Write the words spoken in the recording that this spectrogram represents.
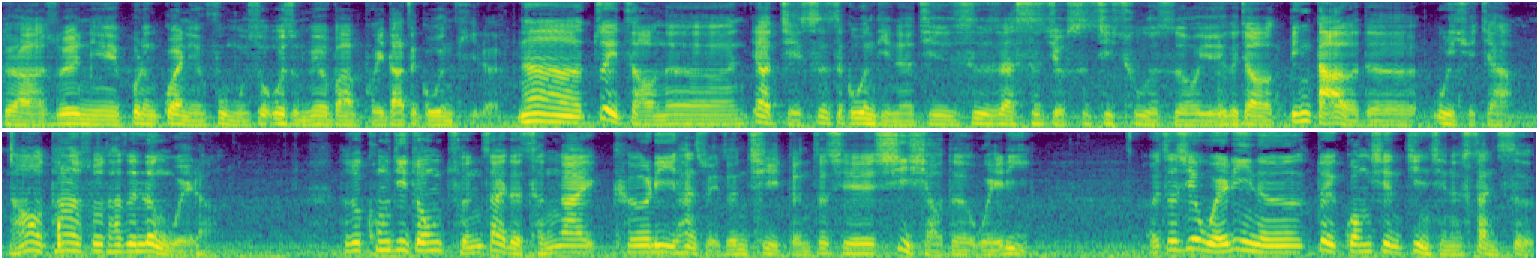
对啊，所以你也不能怪你的父母说为什么没有办法回答这个问题了。那最早呢，要解释这个问题呢，其实是在十九世纪初的时候，有一个叫丁达尔的物理学家，然后他说他是认为啦，他说空气中存在的尘埃、颗粒和水蒸气等这些细小的微粒，而这些微粒呢，对光线进行了散射，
